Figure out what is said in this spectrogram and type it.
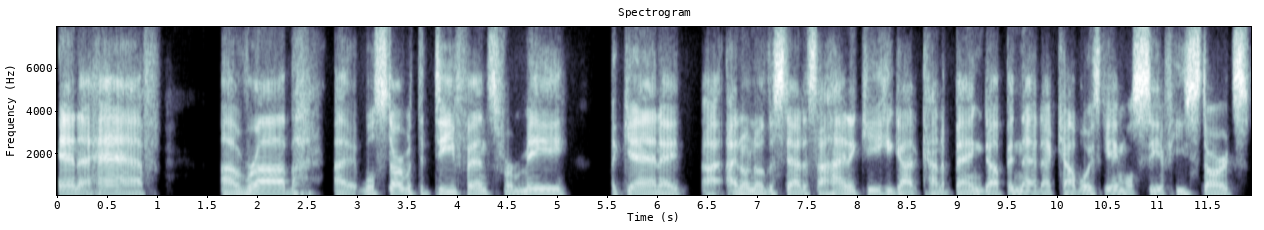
and a half. Uh, Rob, I, we'll start with the defense for me again, I, I, I don't know the status of Heinicke. He got kind of banged up in that uh, Cowboys game. We'll see if he starts,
